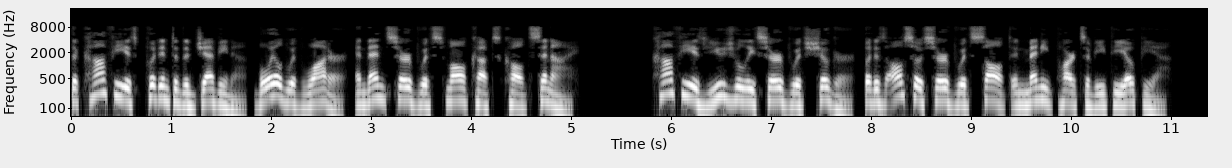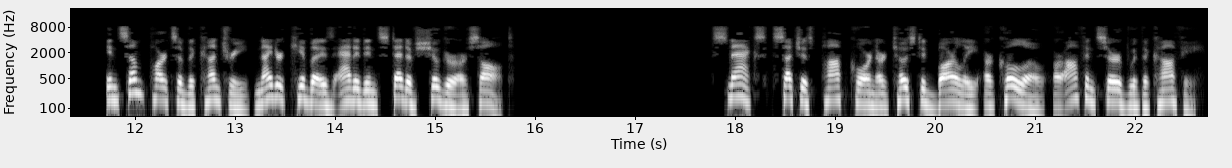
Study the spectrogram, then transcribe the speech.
The coffee is put into the jebena, boiled with water, and then served with small cups called sinai. Coffee is usually served with sugar, but is also served with salt in many parts of Ethiopia. In some parts of the country, niter kibbeh is added instead of sugar or salt. Snacks, such as popcorn or toasted barley, or kolo, are often served with the coffee.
